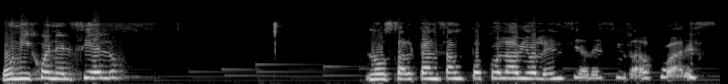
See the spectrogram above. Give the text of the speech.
un hijo en el cielo. Nos alcanza un poco la violencia de Ciudad Juárez.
